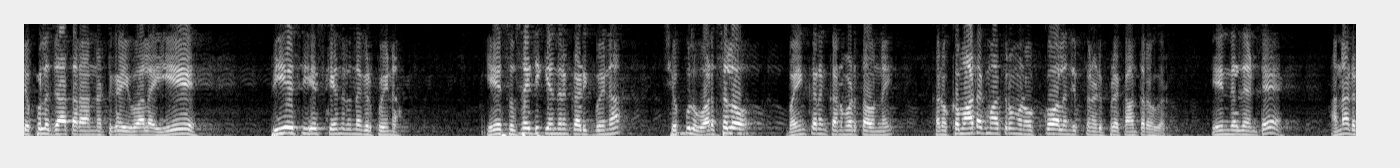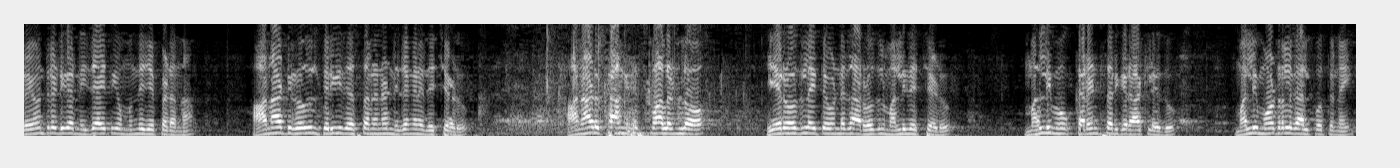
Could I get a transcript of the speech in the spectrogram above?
చెప్పుల జాతర అన్నట్టుగా ఇవాళ ఏ పిఎస్సిఎస్ కేంద్రం దగ్గర పోయినా ఏ సొసైటీ కేంద్రం కాడికి పోయినా చెప్పులు వరుసలో భయంకరం కనబడతా ఉన్నాయి. కానీ ఒక్క మాటకు మాత్రం మనం ఒప్పుకోవాలని చెప్తున్నాడు ఇప్పుడే కాంతారావు గారు. ఏంటంటే అన్నాడు రేవంత్ రెడ్డి గారు నిజాయితీగా ముందే చెప్పాడన్నా ఆనాటి రోజులు తిరిగి తెస్తానన్నాడు నిజంగానే తెచ్చాడు. ఆనాడు కాంగ్రెస్ పాలనలో ఏ రోజులైతే ఉండేదో ఆ రోజులు మళ్ళీ తెచ్చాడు. మళ్ళీ కరెంట్ సరిగ్గా రావట్లేదు. మళ్ళీ మోటార్లు కాలిపోతున్నాయి.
